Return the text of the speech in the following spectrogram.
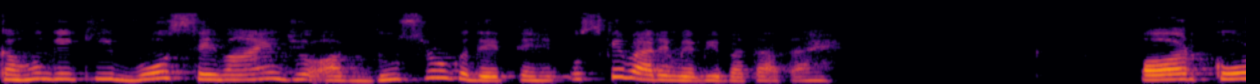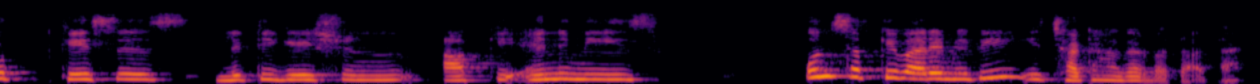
कहूँगी कि वो सेवाएँ जो आप दूसरों को देते हैं, उसके बारे में भी बताता है। और कोर्ट केसेस, लिटिगेशन, आपकी एनिमीज उन सब के बारे में भी ये छठा घर बताता है।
